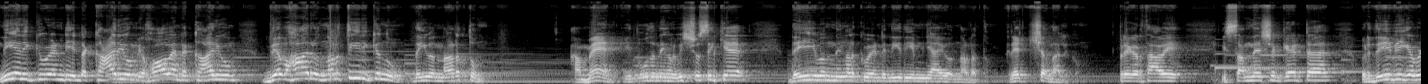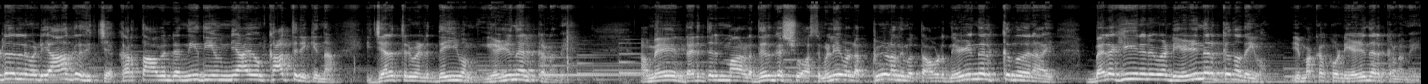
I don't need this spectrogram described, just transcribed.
നീ എനിക്ക് വേണ്ടി എന്റെ കാര്യവും യഹോവ എന്റെ കാര്യവും വ്യവഹാരവും നടത്തിയിരിക്കുന്നു. ദൈവം നടത്തും. അമേൻ ഈ ദൂത് നിങ്ങൾ വിശ്വസിക്ക്. ദൈവം നിങ്ങൾക്ക് വേണ്ടി നീതിയും ന്യായവും നടത്തും. രക്ഷ നൽകും. പ്രിയ കർത്താവെ ഈ സന്ദേശം കേട്ട് ഒരു ദൈവിക വിടുതലിന് വേണ്ടി ആഗ്രഹിച്ച് കർത്താവിന്റെ നീതിയും ന്യായവും കാത്തിരിക്കുന്ന ഈ ജനത്തിനു വേണ്ടി ദൈവം എഴുന്നേൽക്കണമേ. അമേൻ. ദരിദ്രന്മാരുടെ ദീർഘശ്വാസം എളിയവരുടെ പീഡ നിമിത്തം അവിടുന്ന് എഴുന്നേൽക്കുന്നതിനായി ബലഹീനന് വേണ്ടി എഴുന്നേൽക്കുന്ന ദൈവം. ഈ മക്കൾക്ക് വേണ്ടി എഴുന്നേൽക്കണമേ.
